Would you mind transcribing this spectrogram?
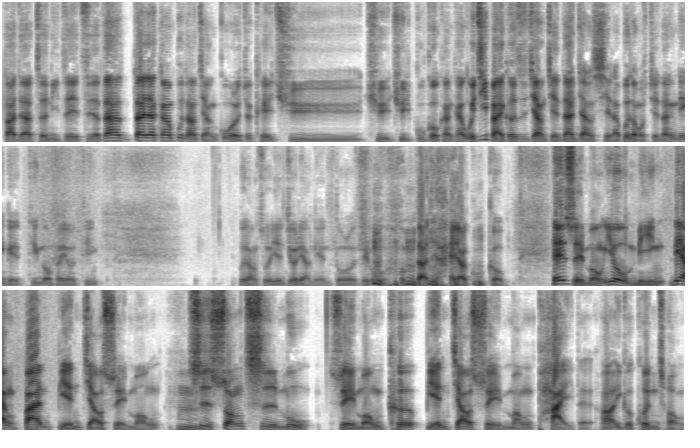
大家整理这些资料，大家大家刚刚部长讲过了，就可以去去去 Google 看看，维基百科是这样简单这样写的。部长，我简单念给听众朋友听。部长说研究两年多了，结果我们大家还要 Google。黑水虻又名亮斑扁角水虻，是双翅目。水虻科扁角水虻派的哈一个昆虫，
